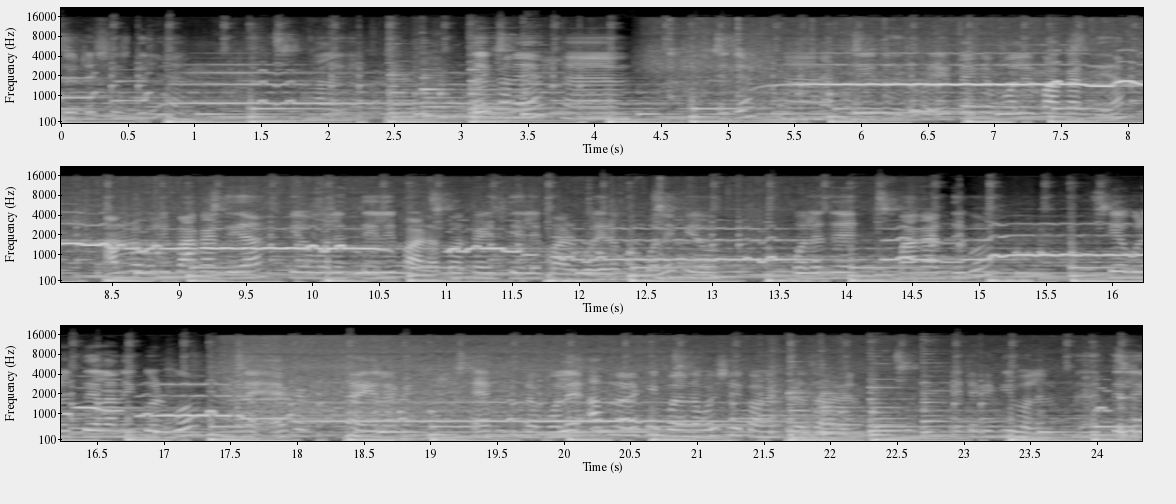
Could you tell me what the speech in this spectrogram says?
দুইটা শীষ দিলে ভালো হয় তো এখানে এই যে এটাকে বলে বাগার দেয়া। আমরা বলি বাগার দেয়া, কেউ বলে তেলে পাড়া তরকারি তেলে পারব এরকম বলে। কেউ বলে যে বাগার দেবো, কেউ বলে তেলানি করব। মানে এক একটা এলাকায় এক একটা বলে। আপনারা কি বলেন? অবশ্যই কমেন্ট করে জানাবেন। এটাকে কি বলেন? তেলে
